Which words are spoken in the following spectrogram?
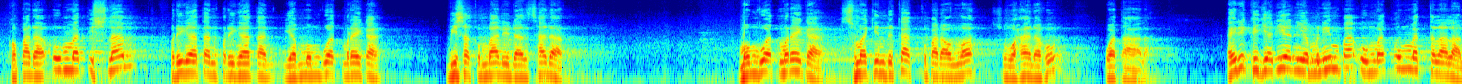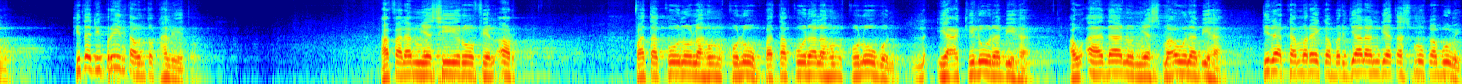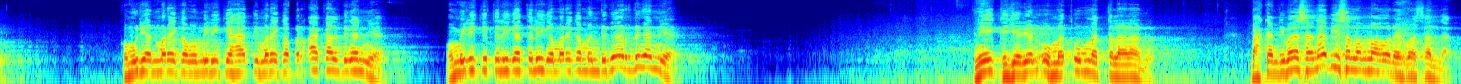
kepada umat Islam peringatan-peringatan yang membuat mereka bisa kembali dan sadar. Membuat mereka semakin dekat kepada Allah Subhanahu wa taala. Ini kejadian yang menimpa umat-umat telah lalu. Kita diperintah untuk hal itu. Afalam yasiru fil ard? Fatakunu lahum qulub fatakuna lahum qulubun ya'qiluna biha aw adanun yasma'una biha. Tidakkah mereka berjalan di atas muka bumi? Kemudian mereka memiliki hati mereka berakal dengannya memiliki telinga-telinga mereka mendengar dengannya. Ini kejadian umat-umat telah lalu. Bahkan di masa Nabi sallallahu alaihi wasallam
